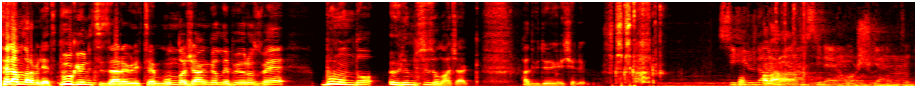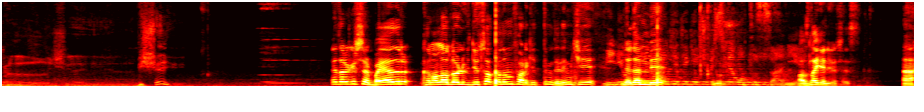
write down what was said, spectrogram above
Selamlar millet. Bugün sizlerle birlikte Mundo Jungle yapıyoruz ve bu Mundo ölümsüz olacak. Hadi videoya geçelim. Hoppala. Hoş geldin. Bir şey. Evet arkadaşlar bayağıdır kanala LoL videosu atmadığımı fark ettim. Dedim ki neden bir harekete geçmesine 30 saniye. fazla geliyor ses. Heh.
